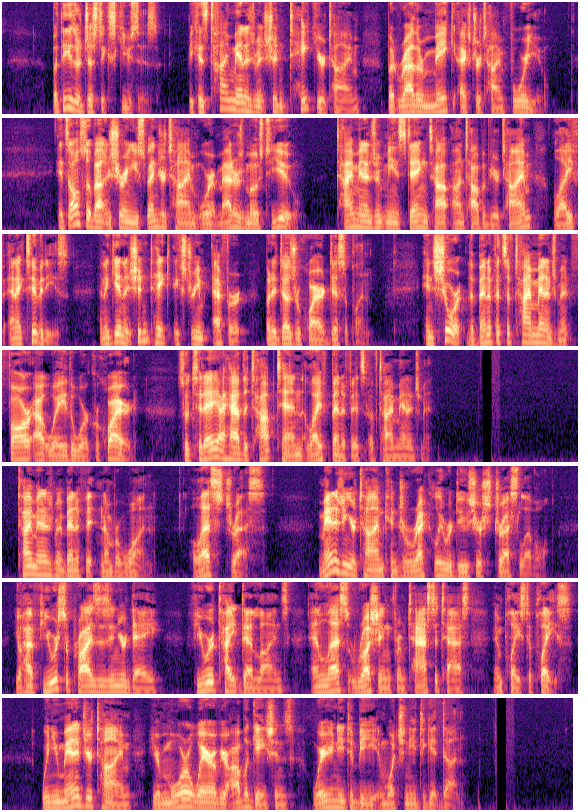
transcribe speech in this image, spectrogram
But these are just excuses because time management shouldn't take your time, but rather make extra time for you. It's also about ensuring you spend your time where it matters most to you. Time management means staying top on top of your time, life, and activities. And again, it shouldn't take extreme effort, but it does require discipline. In short, the benefits of time management far outweigh the work required. So today I have the top 10 life benefits of time management. Time management benefit number one less stress. Managing your time can directly reduce your stress level. You'll have fewer surprises in your day, fewer tight deadlines, and less rushing from task to task and place to place. When you manage your time, you're more aware of your obligations, where you need to be, and what you need to get done.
